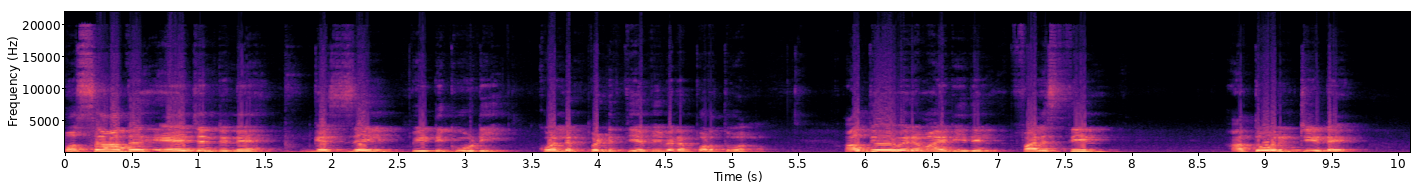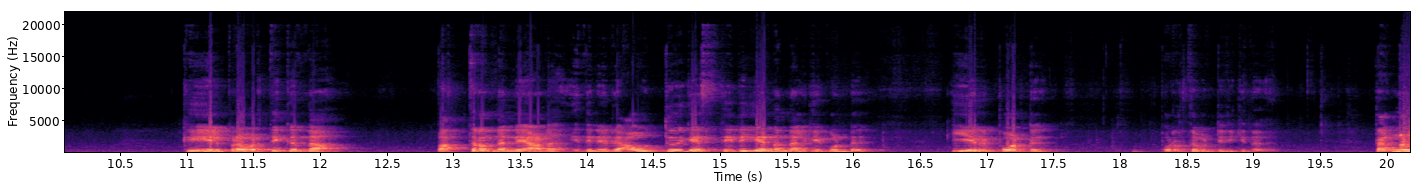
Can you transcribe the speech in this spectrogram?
മൊസാദ് ഏജന്റിനെ ഗസയിൽ പിടികൂടി കൊലപ്പെടുത്തിയ വിവരം പുറത്തു വന്നു. ഔദ്യോഗികപരമായ രീതിയിൽ ഫലസ്തീൻ അതോറിറ്റിയുടെ കീഴിൽ പ്രവർത്തിക്കുന്ന പത്രം തന്നെയാണ് ഇതിനൊരു ഔദ്യോഗിക സ്ഥിരീകരണം നൽകിക്കൊണ്ട് ഈ റിപ്പോർട്ട് പുറത്തുവിട്ടിരിക്കുന്നത്. തങ്ങൾ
